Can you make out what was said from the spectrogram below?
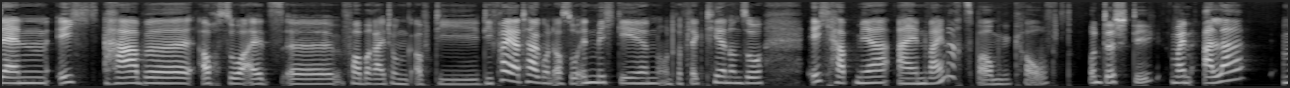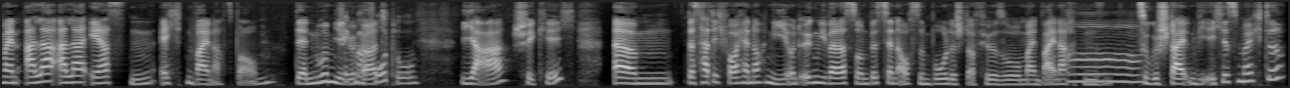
Denn ich habe auch so als äh, Vorbereitung auf die, die Feiertage und auch so in mich gehen und reflektieren und so, ich habe mir einen Weihnachtsbaum gekauft. Und da steht mein aller, mein aller, allerersten echten Weihnachtsbaum, der nur mir Schick gehört. Mal Foto. Ja, schick ich. Ähm, das hatte ich vorher noch nie. Und irgendwie war das so ein bisschen auch symbolisch dafür, so mein Weihnachten oh. zu gestalten, wie ich es möchte.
